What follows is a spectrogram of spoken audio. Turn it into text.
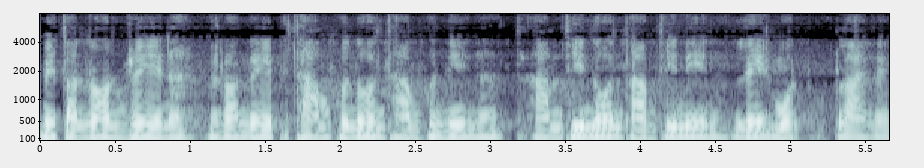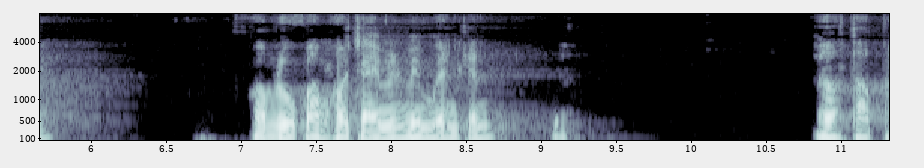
ไม่ต้องร่อนเร่นะไม่ร่อนเร่ไปถามคนโน้นถามคนนี้นะ ถามที่โน้นถามที่นี่นะเละหมดกลายเลย ความรู้ความเข้าใจมันไม่เหมือนกันเอาต่อไป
